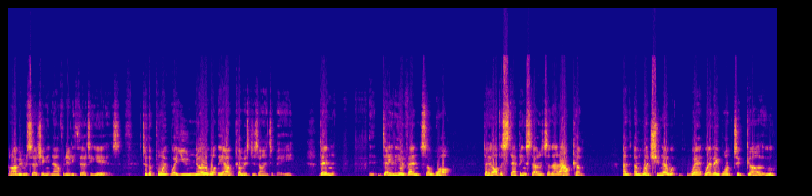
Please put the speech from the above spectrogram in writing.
and I've been researching it now for nearly 30 years, to the point where you know what the outcome is designed to be, then daily events are what? They are the stepping stones to that outcome. And, and once you know where, where they want to go,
